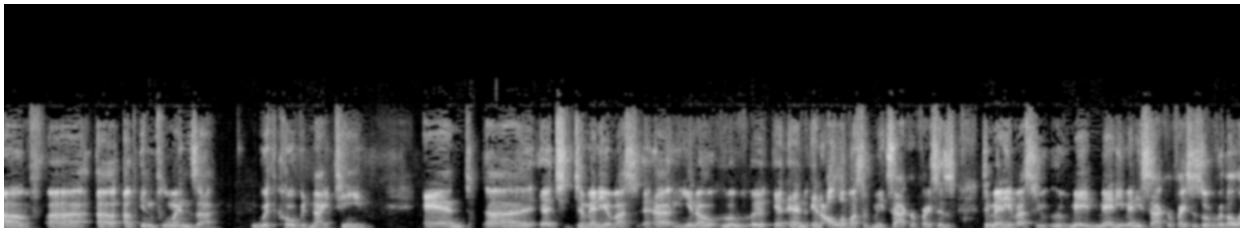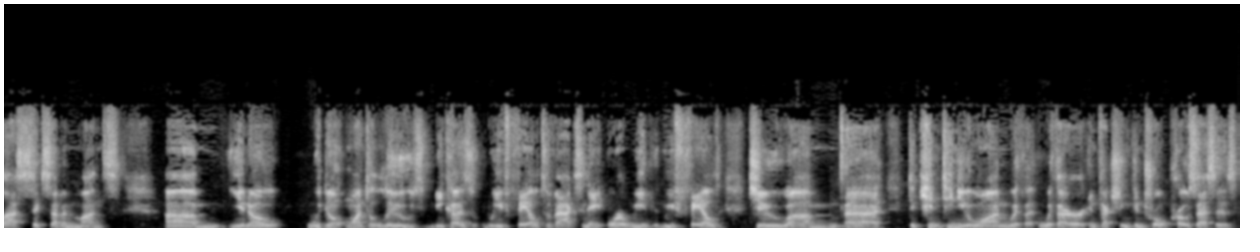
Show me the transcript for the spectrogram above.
of uh, uh of influenza with COVID nineteen. And uh, to many of us, uh, you know, who and, and all of us have made sacrifices. To many of us who have made many many sacrifices over the last six seven months, um, you know, we don't want to lose because we failed to vaccinate or we we failed to um, uh, to continue on with with our infection control processes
